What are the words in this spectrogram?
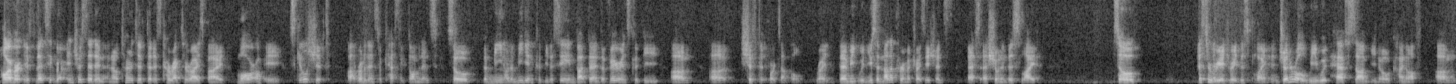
however, if let's say we're interested in an alternative that is characterized by more of a scale shift uh, rather than stochastic dominance. So the mean or the median could be the same, but then the variance could be um, uh, shifted, for example, right? Then we would use another parameterization as, as shown in this slide. So just to reiterate this point, in general, we would have some, you know, kind of um,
